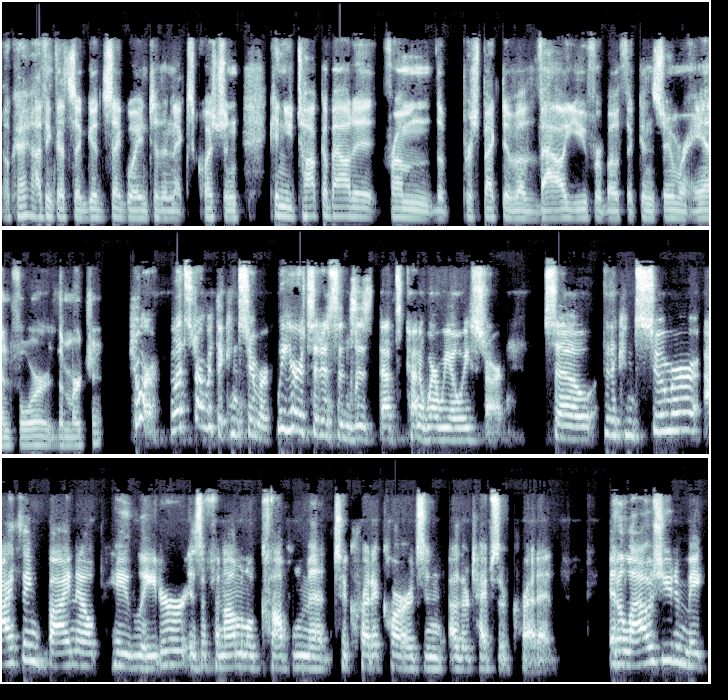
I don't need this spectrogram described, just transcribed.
Okay. I think that's a good segue into the next question. Can you talk about it from the perspective of value for both the consumer and for the merchant? Sure. Let's start with the consumer. We here at Citizens is that's kind of where we always start. So for the consumer, I think buy now, pay later is a phenomenal complement to credit cards and other types of credit. It allows you to make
